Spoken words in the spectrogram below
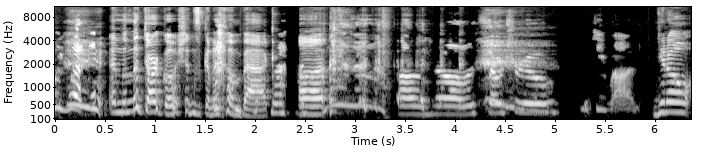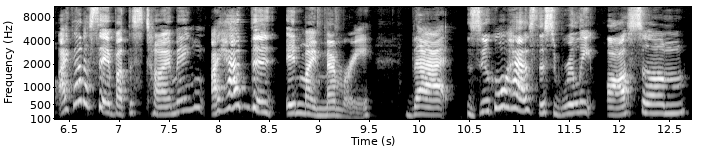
we will. and then the Dark Ocean's gonna come back. Uh, oh no, it's so true. Digimon. you know, I gotta say about this timing, I had the in my memory that Zuko has this really awesome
